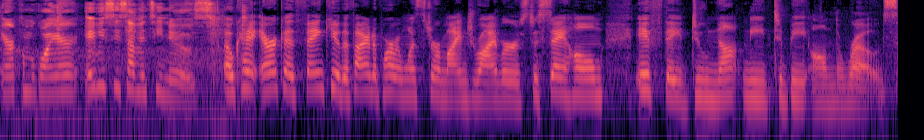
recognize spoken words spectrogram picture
Erica McGuire, ABC 17 News. Okay, Erica, thank you. The fire department wants to remind drivers to stay home if they do not need to be on the roads.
